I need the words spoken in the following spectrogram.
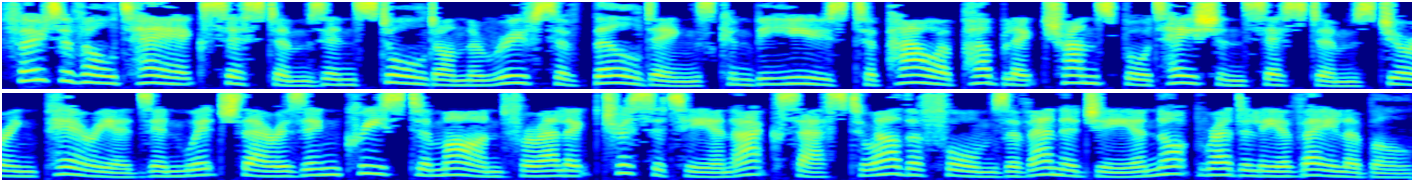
Photovoltaic systems installed on the roofs of buildings can be used to power public transportation systems during periods in which there is increased demand for electricity and access to other forms of energy are not readily available.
